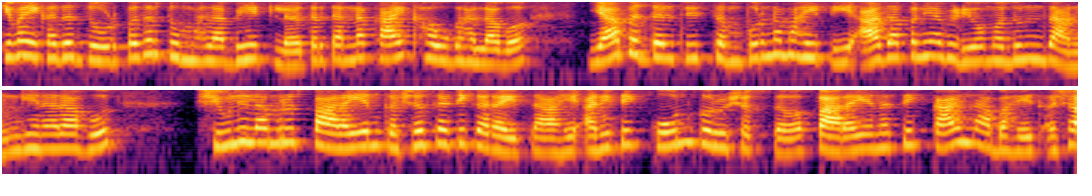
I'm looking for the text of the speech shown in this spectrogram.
किंवा एखादं जोडपं जर तुम्हाला भेटलं तर त्यांना काय खाऊ घालावं? याबद्दलची संपूर्ण माहिती आज आपण या व्हिडिओमधून जाणून घेणार आहोत. शिवलीलामृत पारायण कशासाठी करायचं आहे आणि ते कोण करू शकतं? पारायणाचे काय लाभ आहेत? अशा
